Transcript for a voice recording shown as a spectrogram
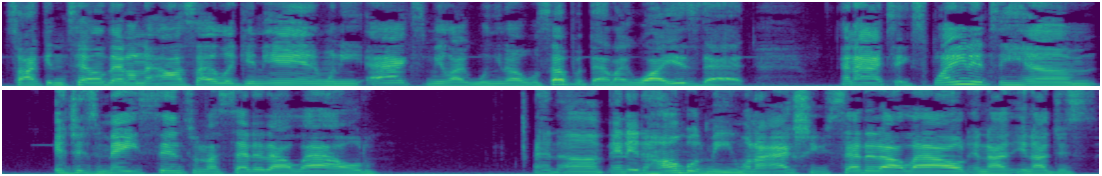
So I can tell that on the outside looking in when he asked me, like, well, you know, what's up with that? Like, why is that? And I had to explain it to him. It just made sense when I said it out loud. And um and it humbled me when I actually said it out loud and I and I just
